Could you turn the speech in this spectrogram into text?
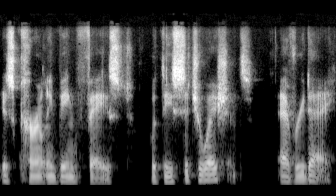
is currently being faced with these situations every day.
